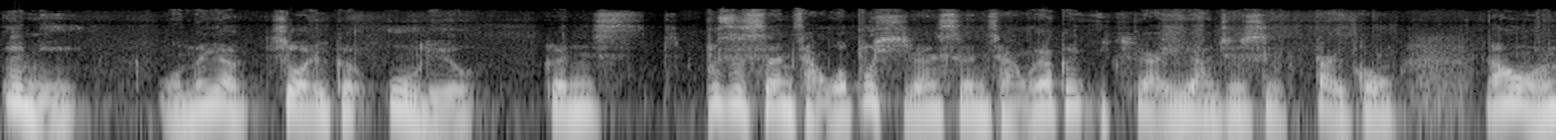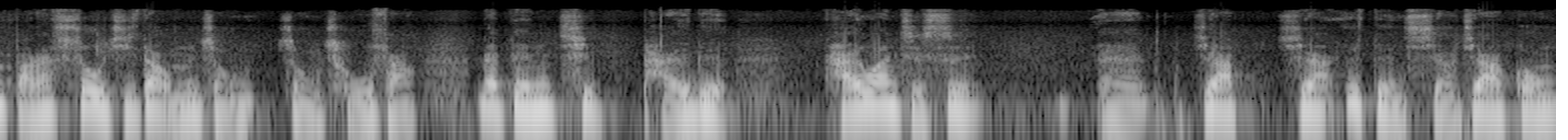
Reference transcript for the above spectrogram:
印尼，我们要做一个物流跟不是生产，我不喜欢生产，我要跟 IKEA 一样，就是代工。然后我们把它收集到我们总总厨房那边去排列。台湾只是。呃，加加一点小加工，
